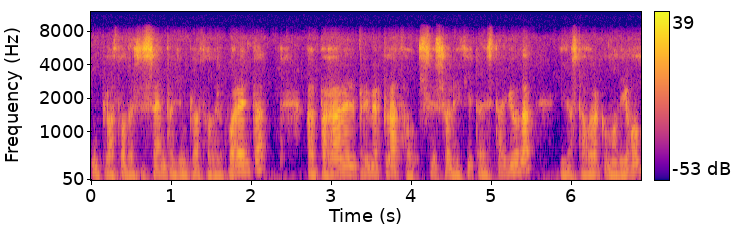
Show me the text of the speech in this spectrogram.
un plazo de 60 y un plazo del 40 al pagar el primer plazo se solicita esta ayuda y hasta ahora, como digo,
